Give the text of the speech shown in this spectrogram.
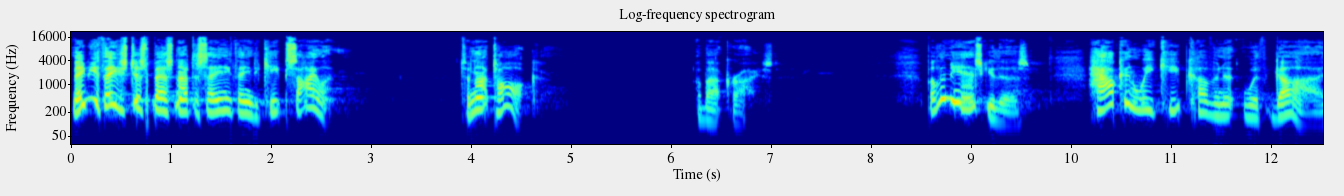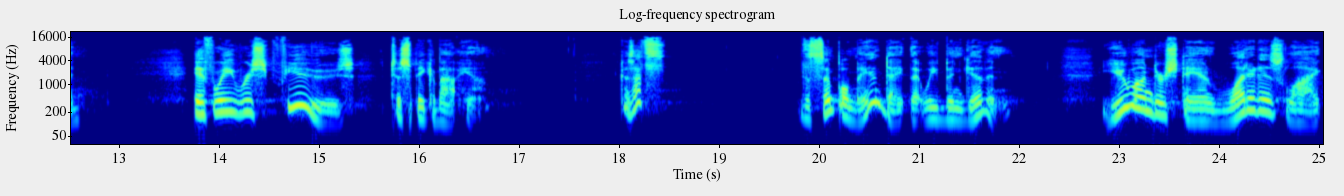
Maybe you think it's just best not to say anything, to keep silent, to not talk about Christ. But let me ask you this how can we keep covenant with God if we refuse to speak about Him? Because that's the simple mandate that we've been given. You understand what it is like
